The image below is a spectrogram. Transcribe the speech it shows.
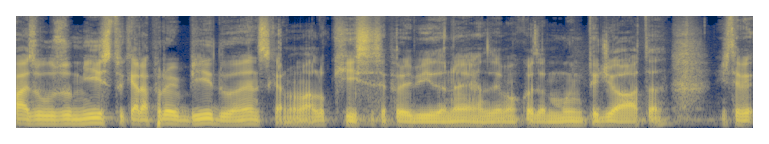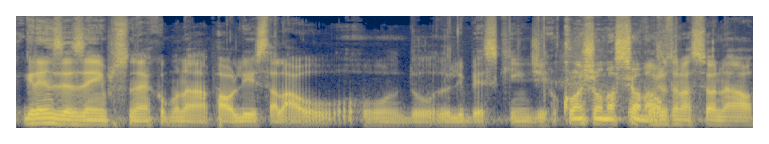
faz o uso misto, que era proibido antes, que era uma maluquice ser proibido, né? É uma coisa muito idiota. A gente teve grandes exemplos, né? Como na Paulista, lá, o, o do, do Libeskin. O Conjunto Nacional. O Conjunto Nacional.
